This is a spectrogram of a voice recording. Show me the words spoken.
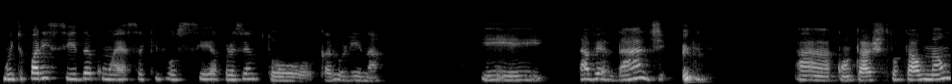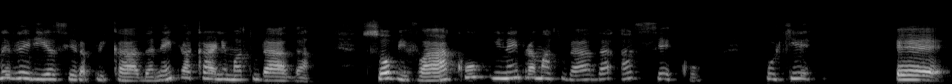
muito parecida com essa que você apresentou, Carolina. E, na verdade, a contagem total não deveria ser aplicada nem para carne maturada sob vácuo e nem para maturada a seco, porque é,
